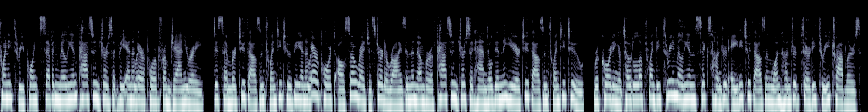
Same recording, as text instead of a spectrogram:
23.7 million passengers at Vienna Airport from January. December 2022 Vienna Airport also registered a rise in the number of passengers it handled in the year 2022, recording a total of 23,682,133 travelers,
